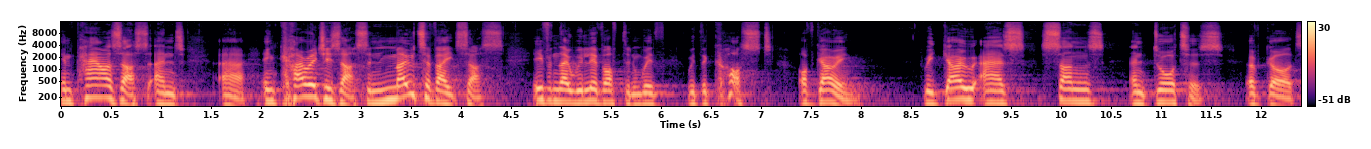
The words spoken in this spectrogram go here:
empowers us and uh, encourages us and motivates us, even though we live often with, with the cost of going. We go as sons and daughters of God.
